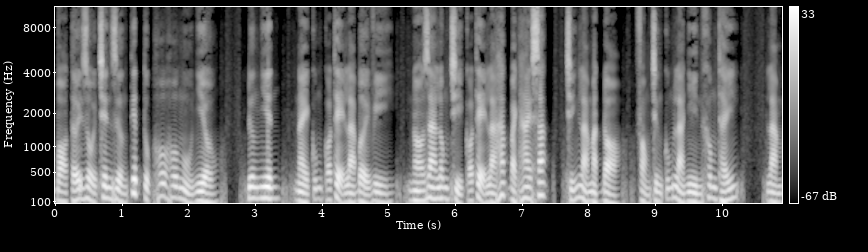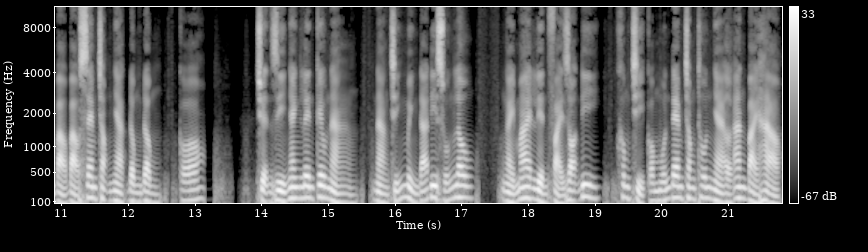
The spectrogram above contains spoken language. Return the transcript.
bò tới rồi trên giường tiếp tục hô hô ngủ nhiều. Đương nhiên, này cũng có thể là bởi vì, nó ra lông chỉ có thể là hắc bạch hai sắc, chính là mặt đỏ, phòng chừng cũng là nhìn không thấy. Làm bảo bảo xem trọng nhạc đồng đồng, có chuyện gì nhanh lên kêu nàng, nàng chính mình đã đi xuống lâu, ngày mai liền phải dọn đi, không chỉ có muốn đem trong thôn nhà ở an bài hảo,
